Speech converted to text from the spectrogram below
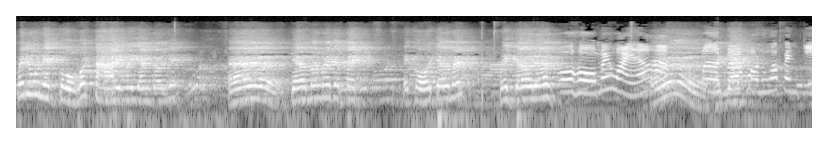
ไม่รู้ในโกเขาตายไปยังตอนนี้ เออ เจอมั้งไหมจะเป็นไอโกเจอไหมไม่เจอเลย โอ้โห ไม่ไหวแล้วค่ะเออเปิดขยัมาบพอรู้ว่าเป็นกี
